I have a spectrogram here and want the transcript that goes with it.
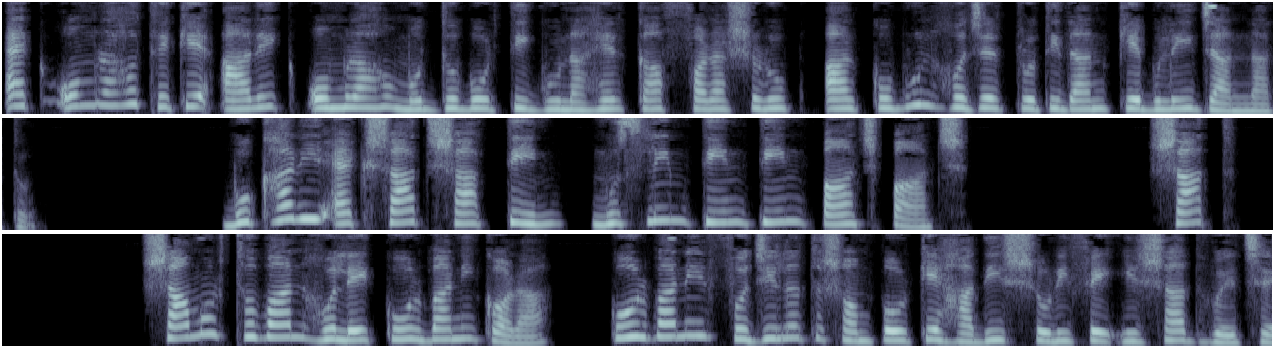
এক ওমরাহ থেকে আরেক ওমরাহ মধ্যবর্তী গুনাহের কাফফারাস্বরূপ আর কবুল হজের প্রতিদান কেবলই জান্নাত। বুখারি এক সাত সাত তিন, মুসলিম তিন তিন পাঁচ পাঁচ। সাত। সামর্থ্যবান হলে কোরবানি করা, কোরবানির ফজিলত সম্পর্কে হাদিস শরীফে ইরশাদ হয়েছে।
